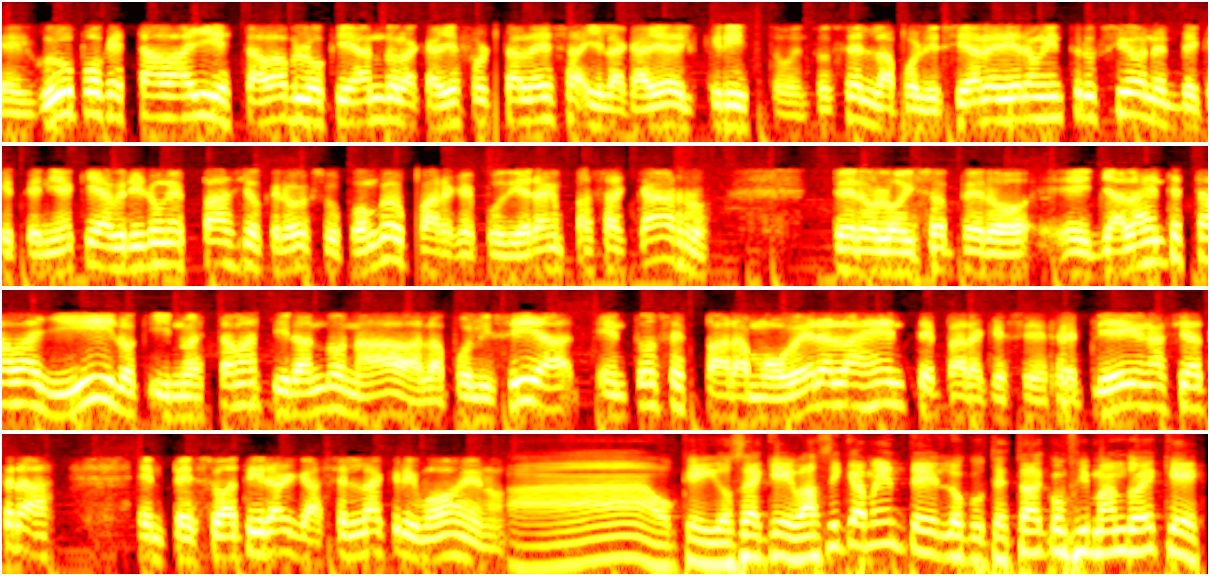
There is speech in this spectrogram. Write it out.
el, grupo que estaba allí estaba bloqueando la calle Fortaleza y la calle del Cristo. Entonces la policía le dieron instrucciones de que tenía que abrir un espacio, creo que supongo, para que pudieran pasar carros. Pero lo hizo, pero eh, ya la gente estaba allí y, y no estaban tirando nada. La policía, entonces, para mover a la gente, para que se replieguen hacia atrás, empezó a tirar gases lacrimógenos. Ah, ok. O sea que básicamente lo que usted está confirmando es que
